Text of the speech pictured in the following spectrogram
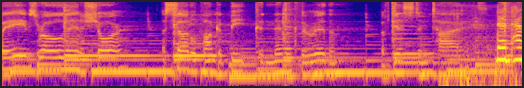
waves rolling ashore. A subtle pocket beat could mimic the rhythm. เดินทาง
